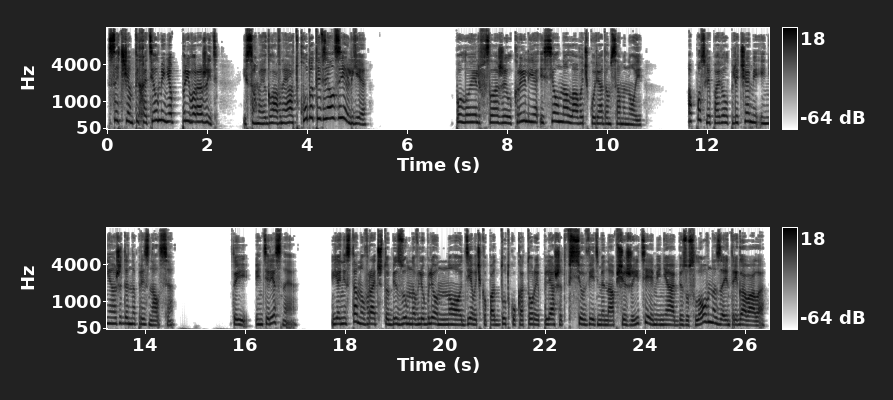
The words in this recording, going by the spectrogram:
Зачем ты хотел меня приворожить? И самое главное, откуда ты взял зелье? Полуэльф сложил крылья и сел на лавочку рядом со мной, а после повел плечами и неожиданно признался. Ты интересная. Я не стану врать, что безумно влюблен, но девочка под дудку, которой пляшет все ведьмино общежитие, меня, безусловно, заинтриговала.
